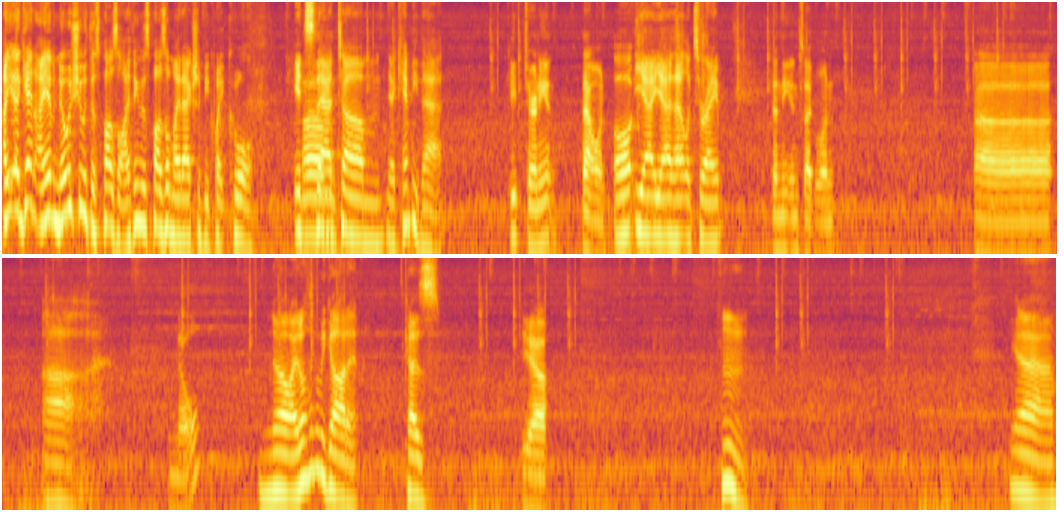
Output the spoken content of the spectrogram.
I again, I have no issue with this puzzle. I think this puzzle might actually be quite cool. It's Um, that um yeah, it can't be that. Keep turning it. That one. Oh, yeah, yeah, that looks right. Then the inside one. Uh. Uh No? no, I don't think we got it. Cuz Yeah. hmm. Yeah.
